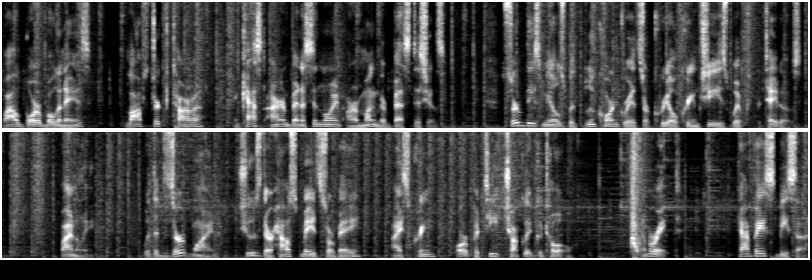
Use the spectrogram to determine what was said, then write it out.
wild boar bolognese, lobster katara, and cast iron venison loin are among their best dishes. Serve these meals with blue corn grits or Creole cream cheese whipped potatoes. Finally, with the dessert wine, choose their house-made sorbet, ice cream, or petite chocolate gâteau. Number 8. Cafe Sbisa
